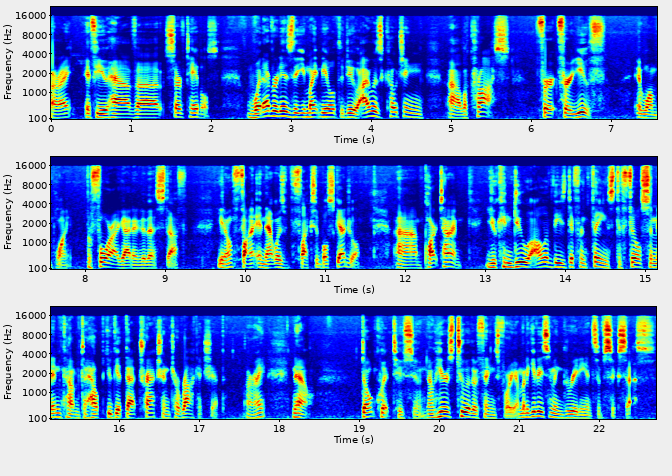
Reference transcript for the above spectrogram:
all right? If you have uh, serve tables, whatever it is that you might be able to do. I was coaching uh, lacrosse for, for youth at one point before I got into this stuff. You know, fine, and that was flexible schedule, um, part time. You can do all of these different things to fill some income to help you get that traction to rocket ship. All right. Now, don't quit too soon. Now, here's two other things for you. I'm going to give you some ingredients of success.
